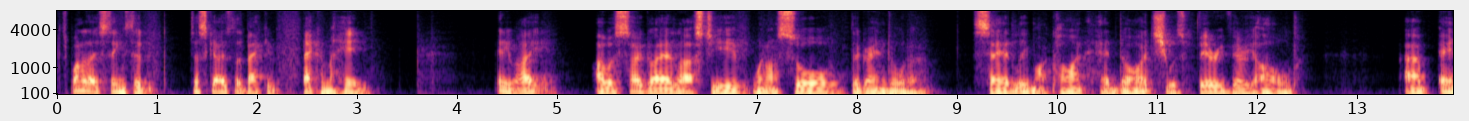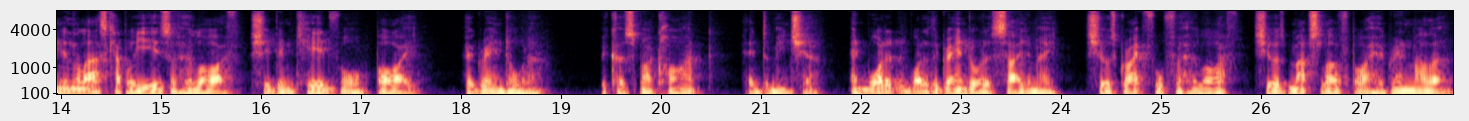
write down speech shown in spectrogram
It's one of those things that just goes to the back of, back of my head. Anyway, I was so glad last year when I saw the granddaughter. Sadly, my client had died. She was very, very old. Um, and in the last couple of years of her life, she'd been cared for by her granddaughter because my client had dementia. And what did, what did the granddaughter say to me? She was grateful for her life. She was much loved by her grandmother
